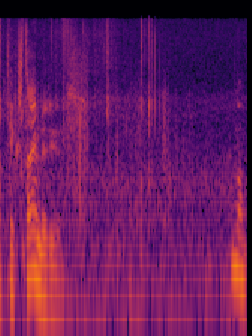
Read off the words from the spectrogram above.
That takes time to do this. Come on.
